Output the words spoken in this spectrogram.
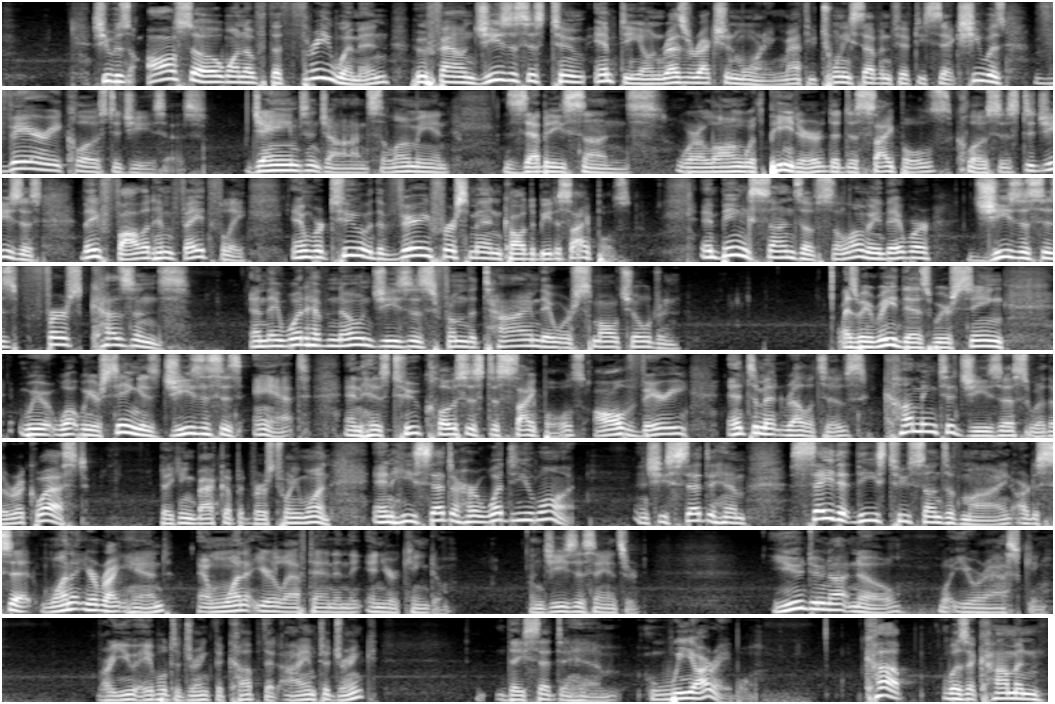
She was also one of the three women who found Jesus' tomb empty on resurrection morning, Matthew 27 56. She was very close to Jesus. James and John, Salome and Zebedee's sons were along with Peter, the disciples closest to Jesus. They followed him faithfully and were two of the very first men called to be disciples. And being sons of Salome, they were Jesus' first cousins, and they would have known Jesus from the time they were small children. As we read this, we're seeing we're, what we are seeing is Jesus' aunt and his two closest disciples, all very intimate relatives, coming to Jesus with a request. Picking back up at verse 21. And he said to her, What do you want? And she said to him, Say that these two sons of mine are to sit, one at your right hand and one at your left hand in, the, in your kingdom. And Jesus answered, You do not know what you are asking. Are you able to drink the cup that I am to drink? They said to him, We are able. Cup was a common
